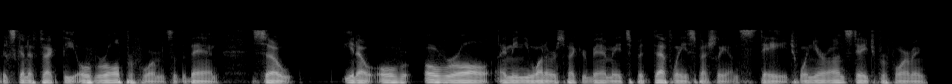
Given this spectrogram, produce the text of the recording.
It's going to affect the overall performance of the band. So you know over overall i mean you want to respect your bandmates but definitely especially on stage. When you're on stage performing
